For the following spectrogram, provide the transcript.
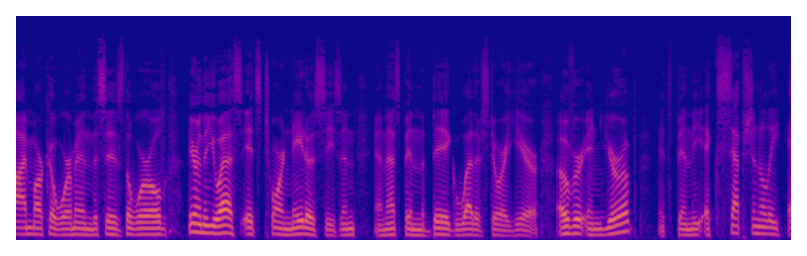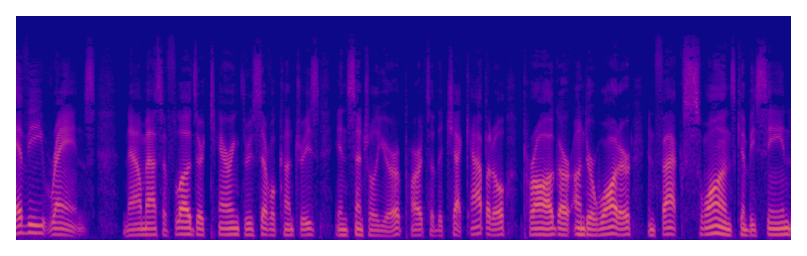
I'm Marco Werman. This is The World. Here in the U.S., it's tornado season, and that's been the big weather story here. Over in Europe, it's been the exceptionally heavy rains. Now, massive floods are tearing through several countries in Central Europe. Parts of the Czech capital, Prague, are underwater. In fact, swans can be seen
